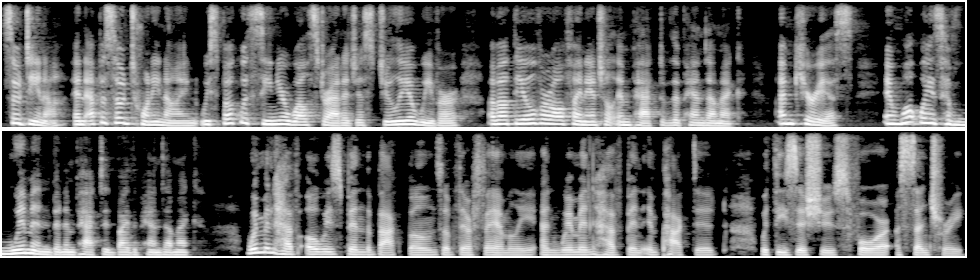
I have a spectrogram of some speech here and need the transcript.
So, Dina, in episode 29, we spoke with senior wealth strategist Julia Weaver about the overall financial impact of the pandemic. I'm curious, in what ways have women been impacted by the pandemic? Women have always been the backbones of their family, and women have been impacted with these issues for a century.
